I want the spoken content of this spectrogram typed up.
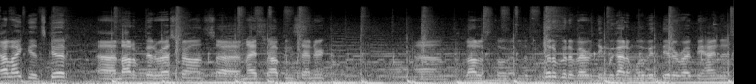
I like it, it's good. Uh, a lot of good restaurants, uh, nice shopping center. Um, a lot of store, a little bit of everything. We got a movie theater right behind us.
